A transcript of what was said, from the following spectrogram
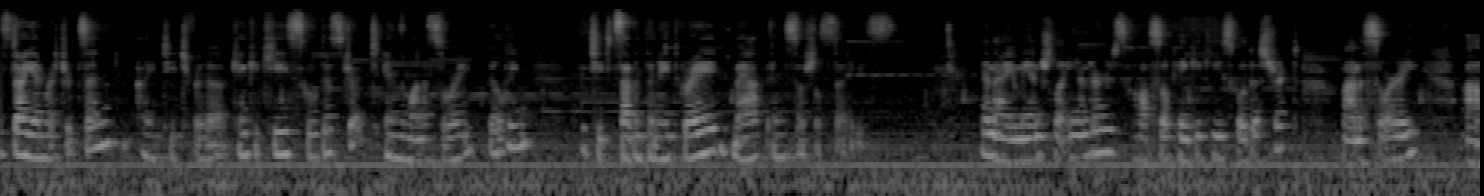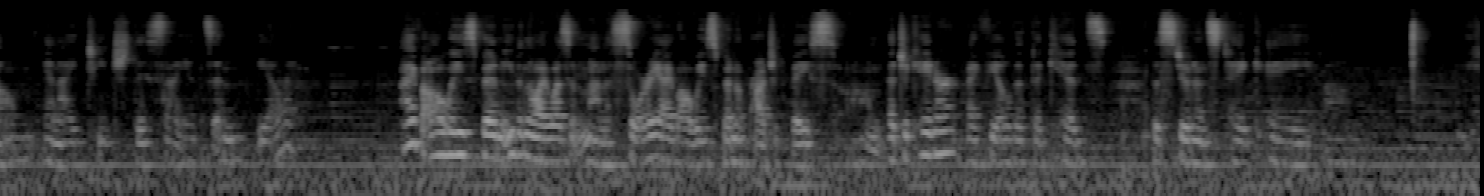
is Diane Richardson. I teach for the Kankakee School District in the Montessori building. We teach 7th and 8th grade, math, and social studies. And I am Angela Anders, also Kankakee School District, Montessori, um, and I teach the science in ELA. I've always been, even though I wasn't Montessori, I've always been a project based um, educator. I feel that the kids, the students take a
